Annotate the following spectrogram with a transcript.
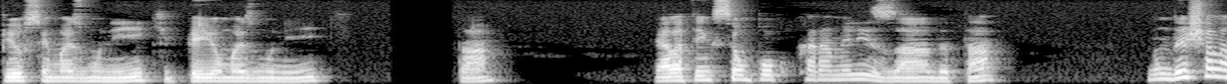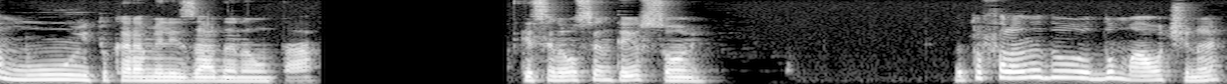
Pilsen mais Munique, Pale mais Munique, tá? Ela tem que ser um pouco caramelizada, tá? Não deixa ela muito caramelizada não, tá? Porque senão o centeio some. Eu tô falando do, do malte, né?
